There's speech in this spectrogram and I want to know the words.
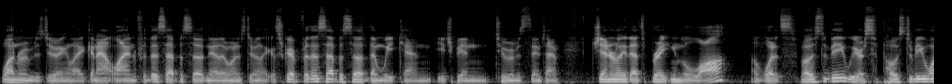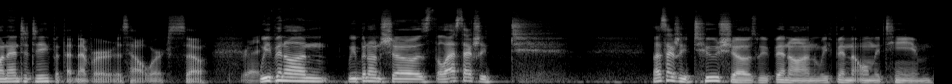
one room is doing like an outline for this episode and the other one is doing like a script for this episode, then we can each be in two rooms at the same time. Generally, that's breaking the law of what it's supposed to be. We are supposed to be one entity, but that never is how it works. So Right. we've been on we've been on shows. The last actually two, last actually two shows we've been on. We've been the only team,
